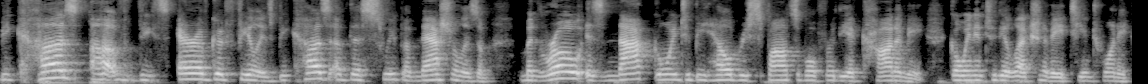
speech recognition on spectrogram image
because of this era of good feelings, because of this sweep of nationalism, Monroe is not going to be held responsible for the economy going into the election of 1820.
